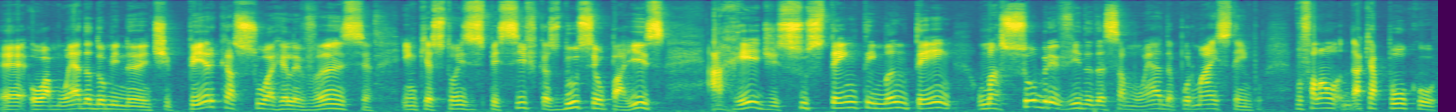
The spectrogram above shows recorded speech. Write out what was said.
é, ou a moeda dominante perca a sua relevância em questões específicas do seu país, a rede sustenta e mantém uma sobrevida dessa moeda por mais tempo. Vou falar daqui a pouco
